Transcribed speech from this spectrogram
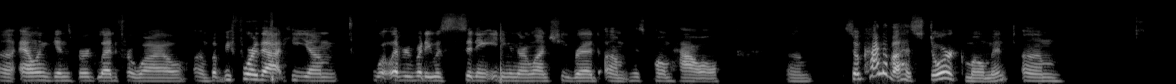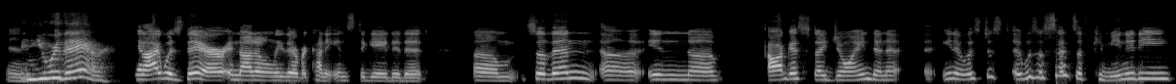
uh, Allen Ginsberg led for a while. Um, but before that, he um, while everybody was sitting eating their lunch, he read um, his poem Howl. Um, so kind of a historic moment. Um, and And you were there. and I was there, and not only there, but kind of instigated it. Um, so then uh, in uh, August, I joined, and it, you know, it was just it was a sense of community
